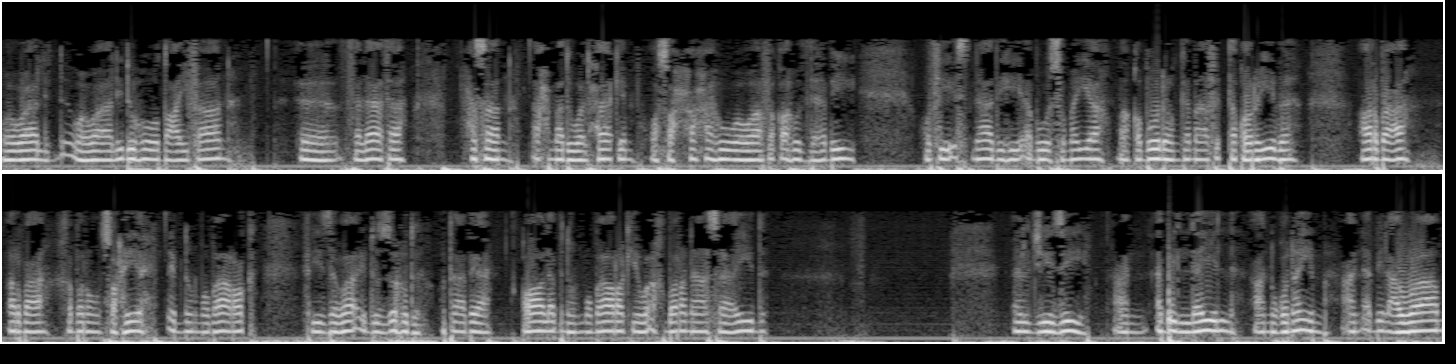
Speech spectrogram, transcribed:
ووالد ووالده ضعيفان. آه ثلاثة حسن أحمد والحاكم وصححه ووافقه الذهبي وفي إسناده أبو سمية مقبول كما في التقريب أربعة أربعة خبر صحيح ابن المبارك في زوائد الزهد وتابع. قال ابن المبارك وأخبرنا سعيد الجيزي عن أبي الليل عن غنيم عن أبي العوام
